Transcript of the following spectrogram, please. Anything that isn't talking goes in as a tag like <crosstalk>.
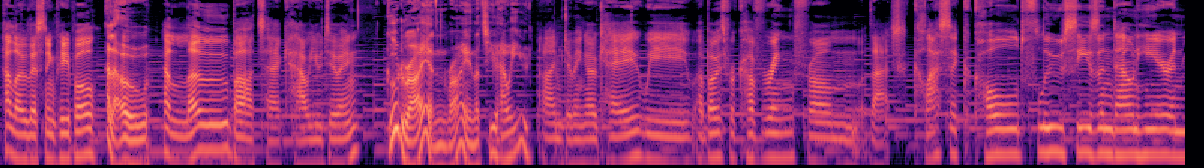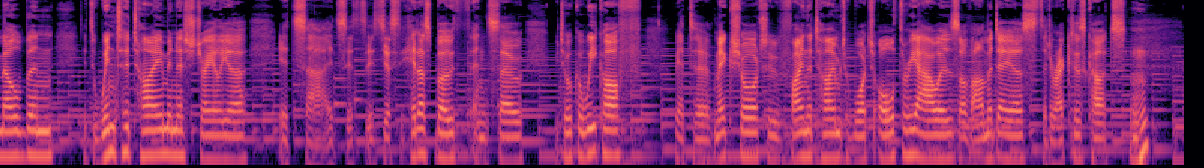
Hello, listening people. Hello. Hello, Bartek. How are you doing? Good, Ryan. Ryan, that's you. How are you? I'm doing okay. We are both recovering from that classic cold flu season down here in Melbourne. It's winter time in Australia. It's uh, it's it's it's just hit us both, and so we took a week off. We had to make sure to find the time to watch all three hours of Amadeus, the director's cut. Mhm.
